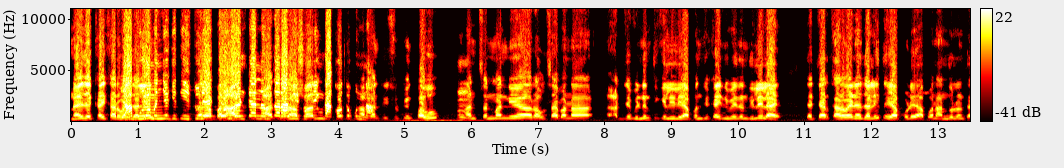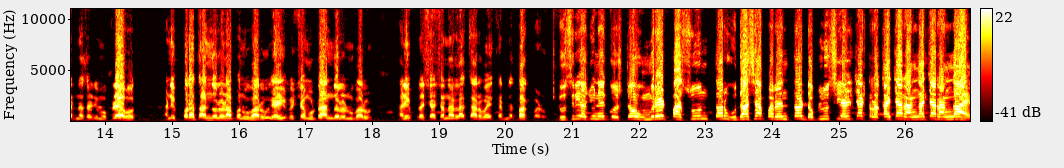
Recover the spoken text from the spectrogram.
नाही जर काही कारवाई झाली म्हणजे किती? इथून एक आपण दोन आज- घंट्यानंतर आज तर आम्ही आपण- शूटिंग दाखवतो पुन्हा. आपण ती शूटिंग पाहू. हम्म. आणि सन्माननीय राऊत साहेबांना आज जे विनंती केलेली आहे आपण जे काही निवेदन दिलेलं आहे त्याच्यावर कारवाई नाही झाली तर यापुढे आपण आंदोलन करण्यासाठी मोकळे आहोत. आणि परत आंदोलन आपण उभारू याहीपेक्षा मोठं आंदोलन उभारू आणि प्रशासनाला कारवाई करण्यात भाग पाडू. दुसरी अजून एक गोष्ट उमरेडपासून तर उदाशापर्यंत डब्ल्यूसीएलच्या ट्रकाच्या रांगाच्या रांगा आहे.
